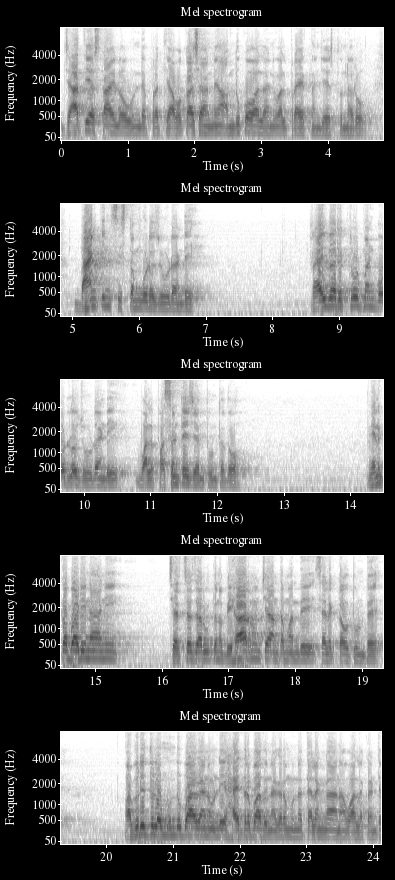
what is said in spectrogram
జాతీయ స్థాయిలో ఉండే ప్రతి అవకాశాన్ని అందుకోవాలని వాళ్ళు ప్రయత్నం చేస్తున్నారు. బ్యాంకింగ్ సిస్టమ్ కూడా చూడండి. రైల్వే రిక్రూట్మెంట్ బోర్డులో చూడండి వాళ్ళ పర్సంటేజ్ ఎంత ఉంటుందో. వెనుకబడిన అని చర్చ జరుగుతున్న బీహార్ నుంచే అంతమంది సెలెక్ట్ అవుతుంటే అభివృద్ధిలో ముందు భాగాన ఉండి హైదరాబాద్ నగరం ఉన్న తెలంగాణ వాళ్ళకంటే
